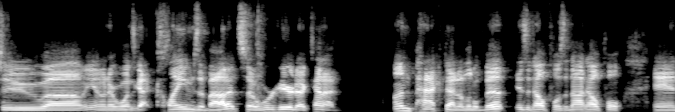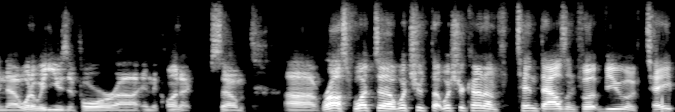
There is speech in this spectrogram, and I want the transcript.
To uh, you know, and everyone's got claims about it. So we're here to kind of unpack that a little bit. Is it helpful? Is it not helpful? And uh, what do we use it for uh, in the clinic? So uh, Ross, what uh, what's your th- what's your kind of ten thousand foot view of tape,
